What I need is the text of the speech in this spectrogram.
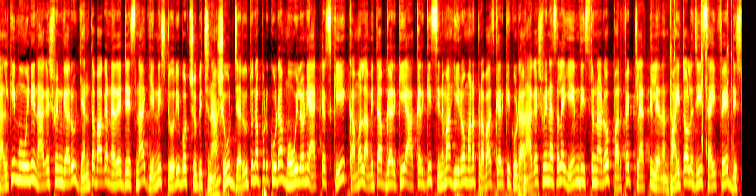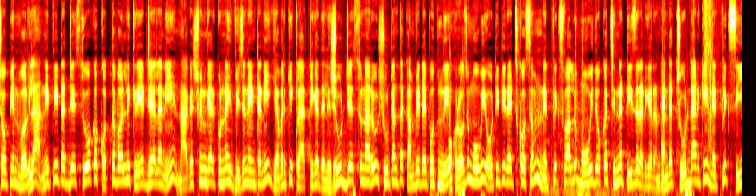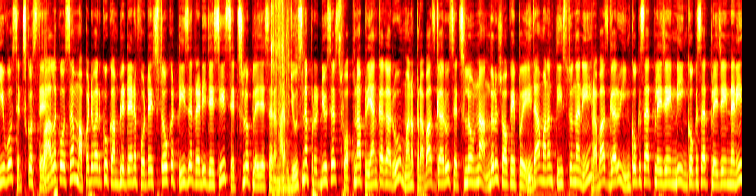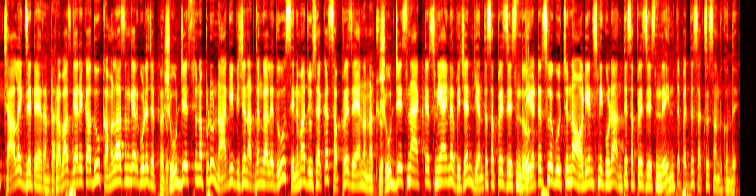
కల్కి మూవీని నాగశ్విన్ గారు ఎంత బాగా నరేట్ చేసినా ఎన్ని స్టోరీ బోర్డ్స్ చూపించినా షూట్ జరుగుతున్నప్పుడు కూడా మూవీలోని యాక్టర్స్కి కమల్ అమితాబ్ గారికి ఆఖరికి సినిమా హీరో మన ప్రభాస్ గారికి కూడా నాగశ్విన్ అసలు ఏం తీస్తున్నాడో పర్ఫెక్ట్ క్లారిటీ లేదంట. మైథాలజీ సైఫే డిస్టోపియన్ వరల్డ్ ఇలా అన్నిటినీ టచ్ చేస్తూ ఒక కొత్త వరల్డ్ని క్రియేట్ చేయాలని నాగశ్విన్ గారికి ఉన్న ఈ విజన్ ఏంటని ఎవరికి క్లారిటీగా తెలియదు షూట్ చేస్తున్నారు షూట్ అంతా కంప్లీట్ అయిపోతుంది. ఒక రోజు మూవీ ఓటీటీ రైట్స్ కోసం నెట్ఫ్లిక్స్ వాళ్ళు మూవీది ఒక చిన్న టీజర్ అడిగారంట. అండ్ చూడడానికి నెట్ఫ్లిక్స్ సీఈఓ సెట్స్ వస్తే వాళ్ళ కోసం అప్పటి వరకు కంప్లీట్ అయిన ఫోటేజ్తో ఒక టీజర్ రెడీ చేసి సెట్స్లో ప్లే చేశారంట. అది చూసిన ప్రొడ్యూసర్ స్వప్న ప్రియాంక గారు మన ప్రభాస్ గారు సెట్స్లో ఉన్న అందరూ షాక్ అయిపోయి ఇదా మనం తీస్తుందని ప్రభాస్ గారు ఇంకొకసారి ప్లే చేయండి ఇంకొకసారి ప్లే చేయండి అని చాలా ఎగ్జైట్ అయ్యారంట. ప్రభాస్ గారే కాదు కమల్ హాసన్ గారు కూడా చెప్పారు. షూట్ చేస్తున్నప్పుడు నాగి విజన్ అర్థం కాలేదు సినిమా చూశాక సర్ప్రైజ్ అయ్యాను అన్నట్లు. షూట్ చేసిన యాక్టర్స్ని ఆయన విజన్ ఎంత సర్ప్రైజ్ చేసిందో థియేటర్స్లో కూర్చున్న ఆడియన్స్ని కూడా అంతే సర్ప్రైజ్ చేసింది. ఇంత పెద్ద సక్సెస్ అందుకుంది.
